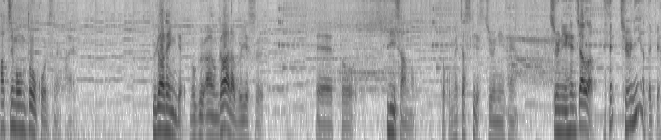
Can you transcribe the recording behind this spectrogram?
八問投稿ですね。はい。裏レンゲ。僕、あの、ガーラ VS、えーっと、リーさんのとこめっちゃ好きです。中任編。中任編ちゃうわ。え？中任やったっけ？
